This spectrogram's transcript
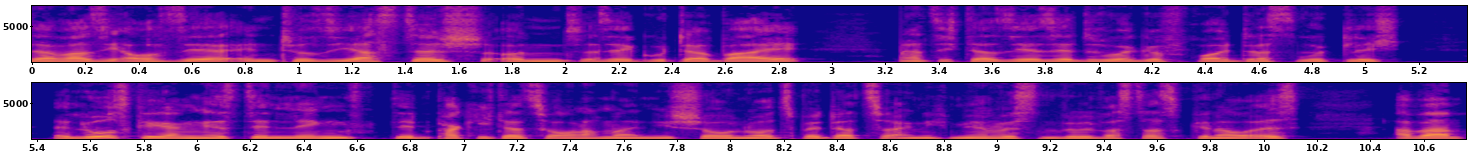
Da war sie auch sehr enthusiastisch und sehr gut dabei. Man hat sich da sehr, sehr drüber gefreut, dass wirklich äh, losgegangen ist. Den Link, den packe ich dazu auch nochmal in die Show Notes, wer dazu eigentlich mehr wissen will, was das genau ist. Aber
